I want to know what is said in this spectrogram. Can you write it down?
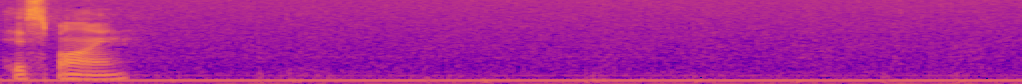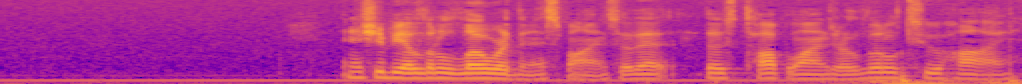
his spine. And it should be a little lower than his spine, so that those top lines are a little too high.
